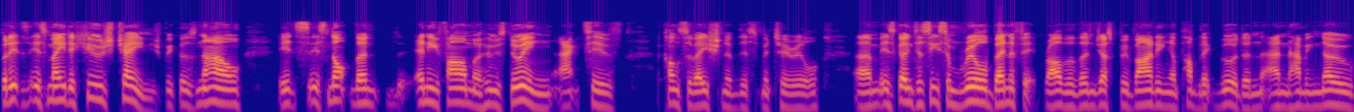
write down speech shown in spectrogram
but it's, it's made a huge change because now it's it's not that any farmer who's doing active conservation of this material um, is going to see some real benefit rather than just providing a public good and, and having no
